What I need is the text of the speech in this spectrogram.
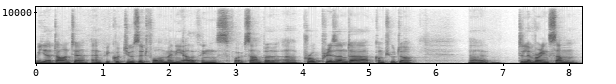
via Dante and we could use it for many other things. For example, a Pro Presenter computer, uh, delivering some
